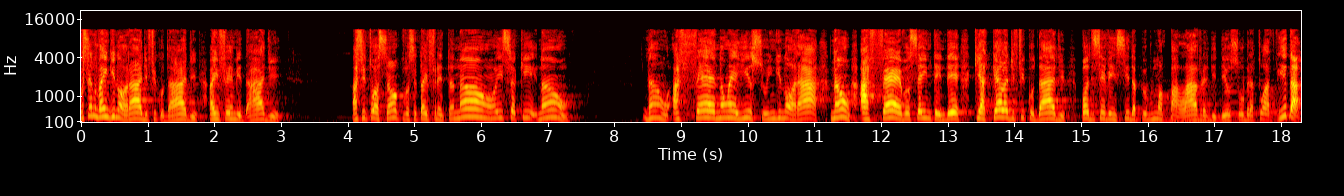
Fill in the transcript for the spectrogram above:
Você não vai ignorar a dificuldade, a enfermidade, a situação que você está enfrentando. Não, isso aqui, não. Não, a fé não é isso, ignorar. Não, a fé é você entender que aquela dificuldade pode ser vencida por uma palavra de Deus sobre a tua vida.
